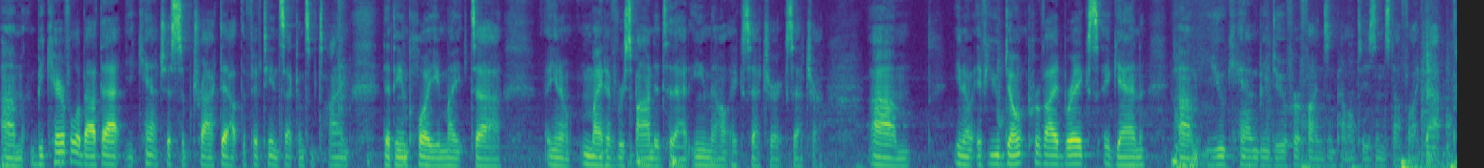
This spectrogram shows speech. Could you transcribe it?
um, be careful about that. You can't just subtract out the 15 seconds of time that the employee might, uh, you know, might have responded to that email, etc., etc. Um, you know, if you don't provide breaks, again, um, you can be due for fines and penalties and stuff like that.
